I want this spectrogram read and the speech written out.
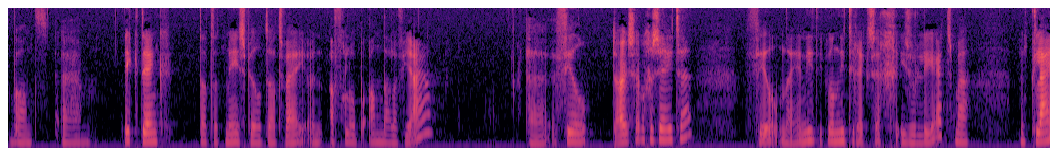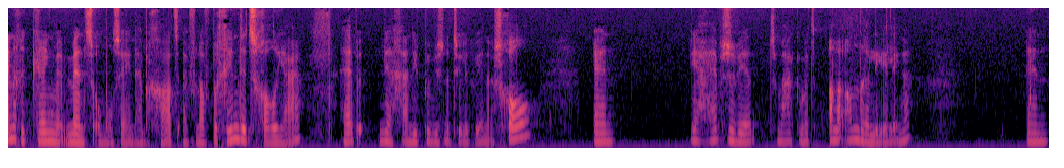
Want ehm, ik denk dat het meespeelt dat wij een afgelopen anderhalf jaar uh, veel thuis hebben gezeten. Veel, nou ja, niet, ik wil niet direct zeggen geïsoleerd, maar een kleinere kring met mensen om ons heen hebben gehad. En vanaf begin dit schooljaar hebben, gaan die pubers natuurlijk weer naar school. En ja, hebben ze weer te maken met alle andere leerlingen. En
